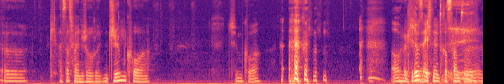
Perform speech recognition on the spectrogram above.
okay, was ist das für ein Genre? Gymcore. Gymcore. okay, das ist echt ein interessante,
